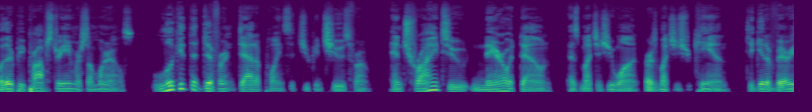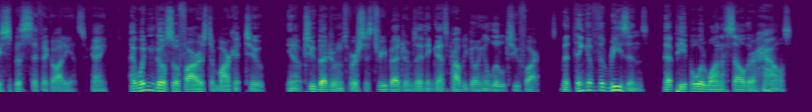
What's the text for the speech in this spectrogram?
whether it be PropStream or somewhere else, look at the different data points that you can choose from and try to narrow it down as much as you want or as much as you can to get a very specific audience. Okay. I wouldn't go so far as to market to, you know, two bedrooms versus three bedrooms. I think that's probably going a little too far. But think of the reasons that people would want to sell their house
